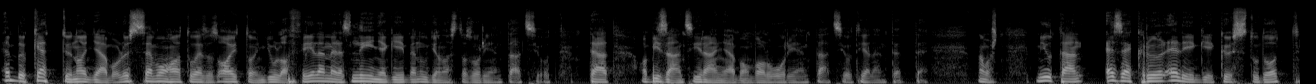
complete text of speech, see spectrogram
Ebből kettő nagyjából összevonható, ez az Ajton Gyula féle, mert ez lényegében ugyanazt az orientációt, tehát a Bizánc irányában való orientációt jelentette. Na most, miután ezekről eléggé köztudott,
